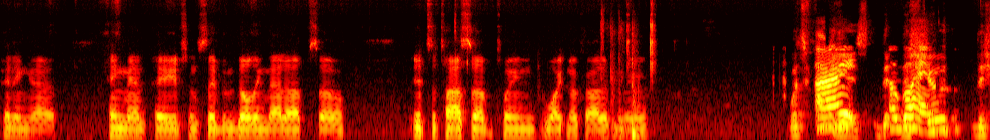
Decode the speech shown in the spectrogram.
pinning uh, Hangman Page since they've been building that up. So it's a toss up between White and Okada for me. what's funny right. is the, Oh, the show. The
